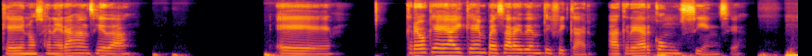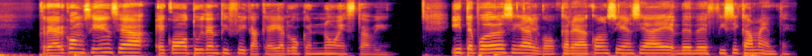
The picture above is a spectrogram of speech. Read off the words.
que nos generan ansiedad, eh, creo que hay que empezar a identificar, a crear conciencia. Crear conciencia es cuando tú identificas que hay algo que no está bien. Y te puedo decir algo, crear conciencia de, de- de físicamente.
